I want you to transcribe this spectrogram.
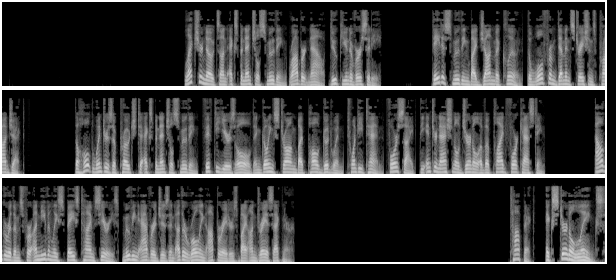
Lecture notes on exponential smoothing Robert Nau, Duke University. Data smoothing by John McLoone, the Wolfram Demonstrations Project. The Holt-Winters approach to exponential smoothing, 50 years old and going strong by Paul Goodwin 2010 Foresight, the International Journal of Applied Forecasting. Algorithms for Unevenly Space-Time Series, Moving Averages and Other Rolling Operators by Andreas Eckner External links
